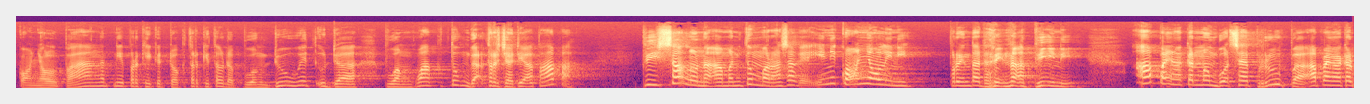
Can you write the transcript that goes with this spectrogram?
konyol banget nih pergi ke dokter, kita udah buang duit, udah buang waktu, nggak terjadi apa-apa. Bisa loh Naaman itu merasa kayak ini konyol ini, perintah dari Nabi ini. Apa yang akan membuat saya berubah, apa yang akan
